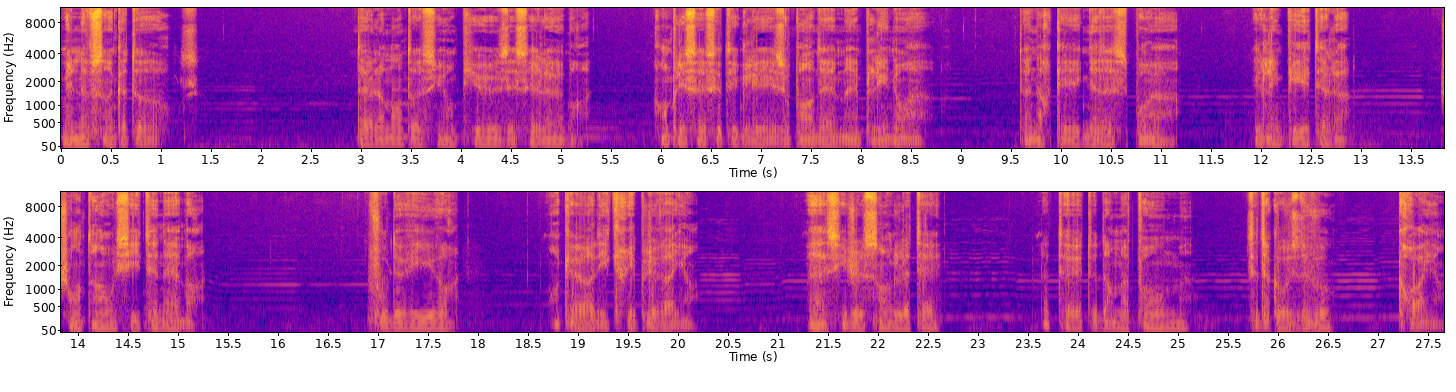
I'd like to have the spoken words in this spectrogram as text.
1914. Des lamentations pieuses et célèbres remplissaient cette église où pendaient mains plis noirs d'un archaïque désespoir. Et l'impie était là, chantant aussi ténèbres. Fou de vivre, mon cœur a des cris plus vaillants. Mais si je sanglotais, la tête dans ma paume, c'est à cause de vous, croyants,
